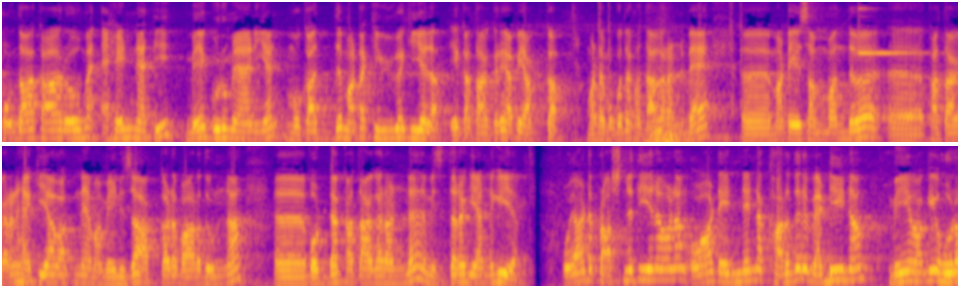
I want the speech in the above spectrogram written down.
හොඳාකාරවම ඇහෙන්නේ නැති මේ ගුරු මෑණියන් මොකද්ද මට කිව්ව කියලා. ඒ කතා කරේ අපේ අක්කා. මට මොකද කතා කරන්න බෑ. අ, මට ඒ සම්බන්ධව අ, කතා කරන්න හැකියාවක් නැහැ. මම ඒ නිසා අක්කට බාර දුන්නා අ, පොඩ්ඩක් කතා කරන්න මිස්තර කියන්න කියලා. ඔයාට ප්‍රශ්න තියෙනවා නම් ඔයාට එන්න එන්න කරදර වැඩි නම් මේ වගේ හොර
